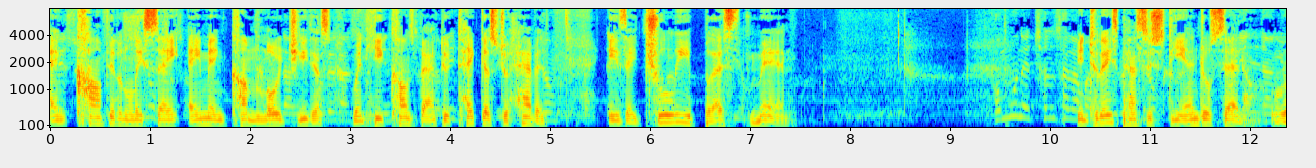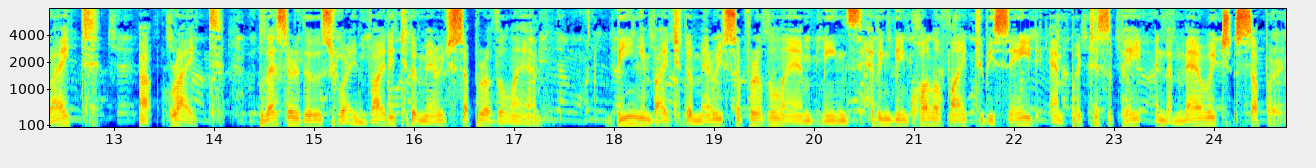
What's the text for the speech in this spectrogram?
and confidently say, Amen, come Lord Jesus, when he comes back to take us to heaven, is a truly blessed man. In today's passage, the angel said, Right, uh, right, blessed are those who are invited to the marriage supper of the Lamb. Being invited to the marriage supper of the Lamb means having been qualified to be saved and participate in the marriage supper.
